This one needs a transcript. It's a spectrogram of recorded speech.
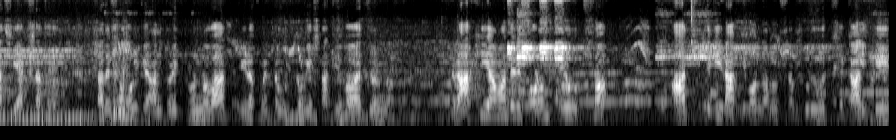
আছি একসাথে তাদের সকলকে আন্তরিক ধন্যবাদ। এরকম একটা উদ্যোগের সাথী হওয়ার জন্য। রাখি আমাদের পরম প্রিয় উৎসব। আজ থেকেই রাখি বন্ধন উৎসব শুরু হচ্ছে। কালকে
